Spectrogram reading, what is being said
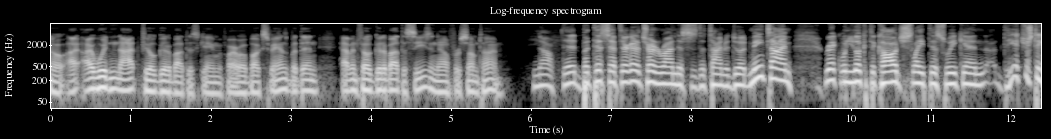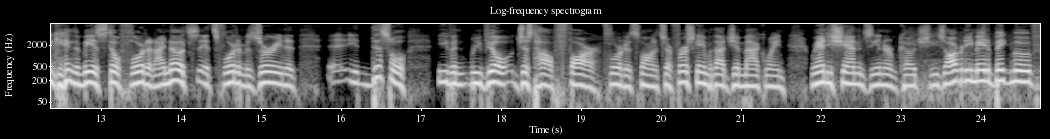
no, I, I would not feel good about this game if I were a Bucs fans, but then haven't felt good about the season now for some time. No, but this if they're going to turn around, this is the time to do it. Meantime, Rick, when you look at the college slate this weekend, the interesting game to me is still Florida. And I know it's it's Florida, Missouri, and it, eh, it, this will even reveal just how far Florida has fallen. It's their first game without Jim McElwain. Randy Shannon's the interim coach. He's already made a big move.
